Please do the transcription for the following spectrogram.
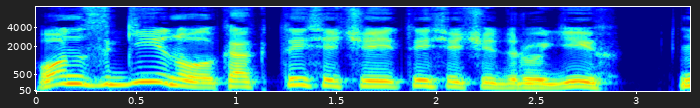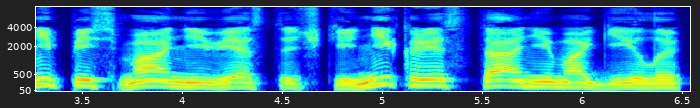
Он сгинул, как тысячи и тысячи других, ни письма, ни весточки, ни креста, ни могилы.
